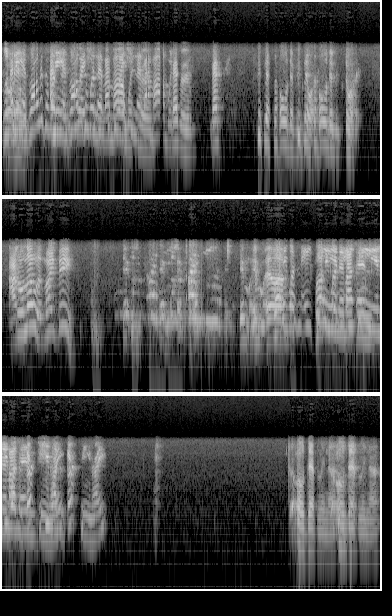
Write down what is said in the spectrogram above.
Listen, I mean, as long as it wasn't mean, as long as it situation wasn't that my mom situation went that through, my mom went that's through, that's that's a whole different story. that's story. a whole different story. I don't know. It might be. It, it, it, it, uh, well, he wasn't 18, Well, he wasn't and, 18 and she and my- wasn't 13, She right? wasn't 13, right? Oh, definitely not. Oh, definitely not.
